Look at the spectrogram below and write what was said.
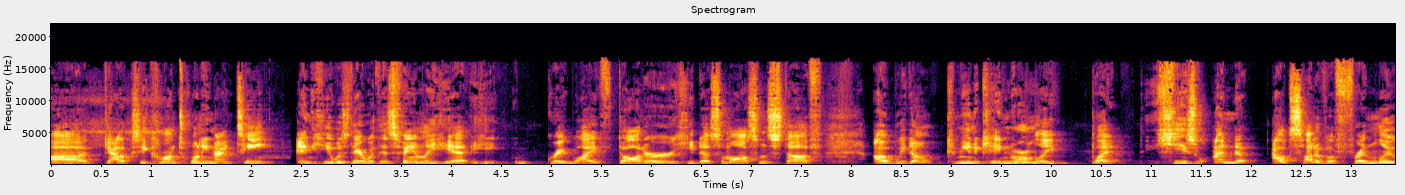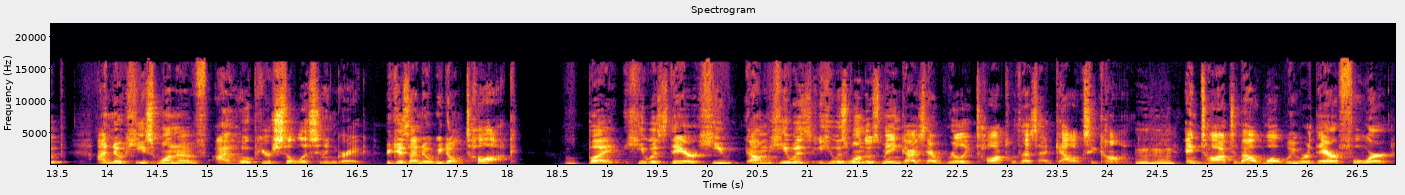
uh, GalaxyCon 2019, and he was there with his family. He had, he great wife, daughter. He does some awesome stuff. Uh, we don't communicate normally, but he's I know outside of a friend loop. I know he's one of. I hope you're still listening, Greg, because I know we don't talk. But he was there. He um he was he was one of those main guys that really talked with us at GalaxyCon mm-hmm. and talked about what we were there for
